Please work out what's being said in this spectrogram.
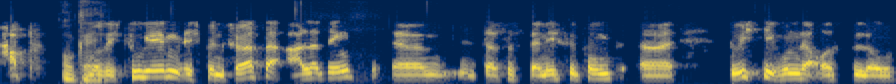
habe. Okay. Muss ich zugeben. Ich bin Förster, allerdings, ähm, das ist der nächste Punkt, äh, durch die Hundeausbildung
